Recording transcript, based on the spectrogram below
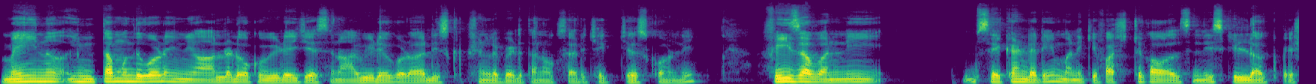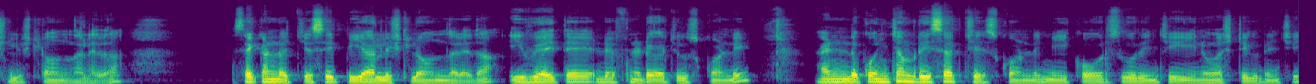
మెయిన్ ఇంతకుముందు కూడా నేను ఆల్రెడీ ఒక వీడియో చేశాను. ఆ వీడియో కూడా డిస్క్రిప్షన్‌లో పెడతాను. ఒకసారి చెక్ చేసుకోండి. ఫీజ్ అవన్నీ సెకండరీ. మనకి ఫస్ట్ కావాల్సింది స్కిల్డ్ ఆక్యుపేషన్ లిస్ట్‌లో ఉందా లేదా? సెకండ్ వచ్చేసి పీఆర్ లిస్ట్‌లో ఉందా లేదా? ఇవి అయితే డెఫినెట్గా చూసుకోండి. అండ్ కొంచెం రీసెర్చ్ చేసుకోండి. మీ కోర్స్ గురించి, యూనివర్సిటీ గురించి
